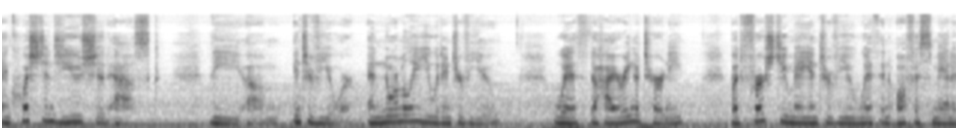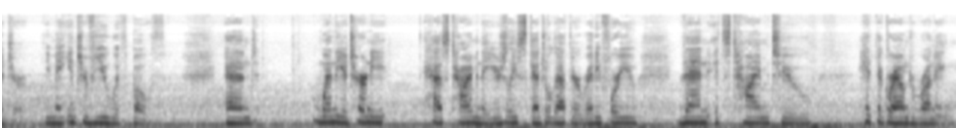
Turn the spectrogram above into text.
and questions you should ask the um, interviewer. And normally you would interview with the hiring attorney, but first you may interview with an office manager. You may interview with both. And when the attorney has time, and they usually schedule that, they're ready for you, then it's time to hit the ground running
